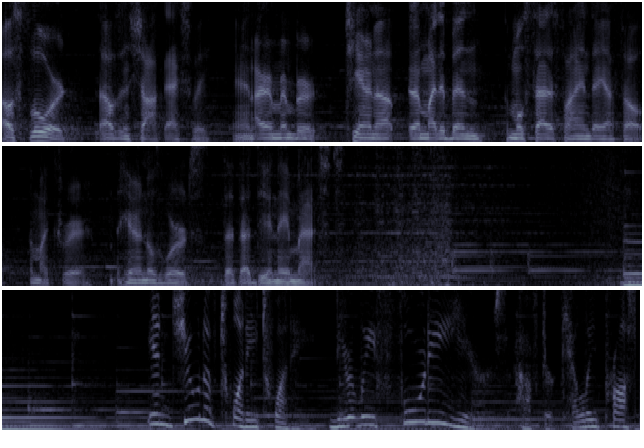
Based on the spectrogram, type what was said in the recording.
I was floored. I was in shock, actually. And I remember tearing up. That might have been the most satisfying day I felt in my career, hearing those words that that DNA matched. In June of 2020, nearly 40 years after Kelly Prosser,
